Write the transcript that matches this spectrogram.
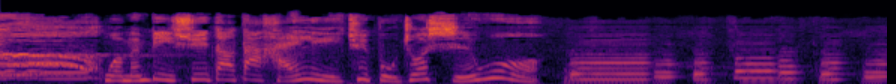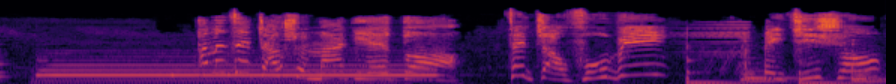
物。我们必须到大海里去捕捉食物。他们在找什么，爹哥？在找浮冰。北极熊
